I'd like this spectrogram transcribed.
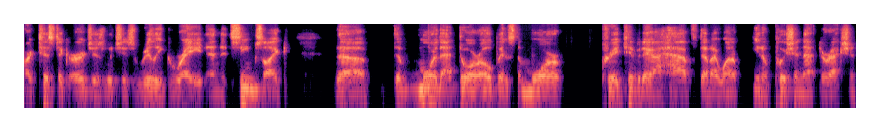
artistic urges, which is really great. And it seems like the the more that door opens, the more creativity I have that I want to you know push in that direction.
